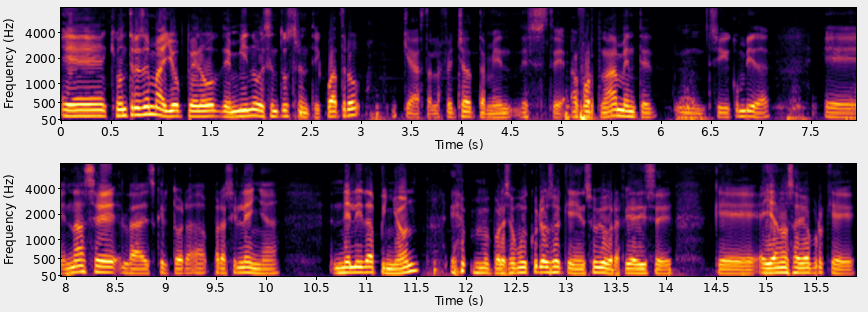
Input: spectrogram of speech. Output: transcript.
eh, que un 3 de mayo, pero de 1934, que hasta la fecha también, este, afortunadamente, mm, sigue con vida, eh, nace la escritora brasileña Nélida Piñón. Me pareció muy curioso que en su biografía dice que ella no sabía por qué,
